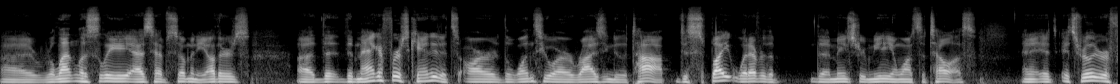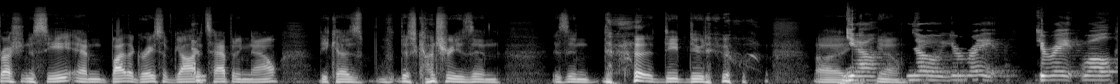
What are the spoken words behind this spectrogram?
uh, relentlessly, as have so many others. Uh, the the MAGA first candidates are the ones who are rising to the top, despite whatever the the mainstream media wants to tell us. And it, it's really refreshing to see. And by the grace of God, it's happening now because this country is in is in deep doo doo. Uh, Yeah. you know, No, you're right. You're right. Well,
